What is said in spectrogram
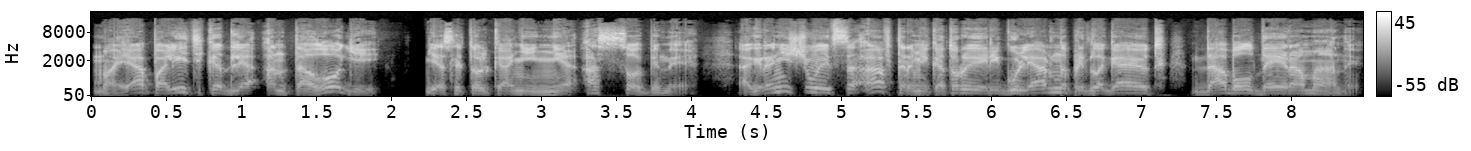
моя политика для антологий, если только они не особенные, ограничивается авторами, которые регулярно предлагают Doubleday -романы.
